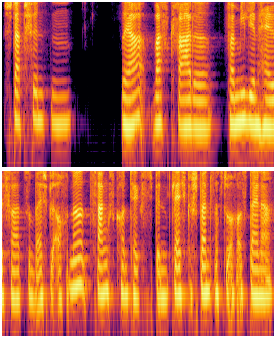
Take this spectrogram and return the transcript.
stattfinden, ja, was gerade Familienhelfer zum Beispiel auch, ne, Zwangskontext. Ich bin gleich gespannt, was du auch aus deiner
